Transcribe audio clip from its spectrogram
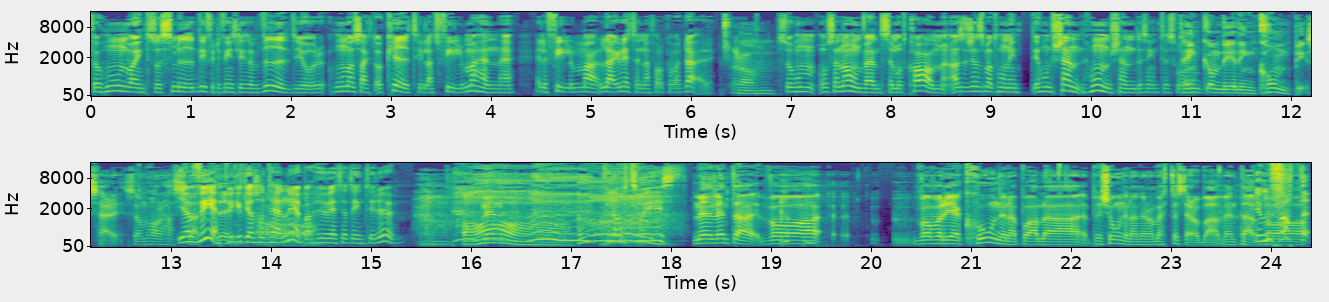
för hon var inte så smidig för det finns liksom videor, hon har sagt okej till att filma henne, eller filma lägenheten när folk har varit där. Ja. Så hon, och sen har hon vänt sig mot kameran, alltså det känns som att hon inte, hon, kände, hon kändes inte så. Tänk om det är din kompis här som har hasslat jag vet, dig. vilket jag sa till henne, jag Ja. bara hur vet jag att det inte är du? Ah. Plot twist. Men vänta, vad, vad var reaktionerna på alla personerna när de möttes där och bara vänta, Ja, men vad... fatta,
